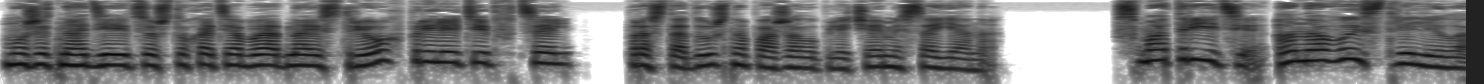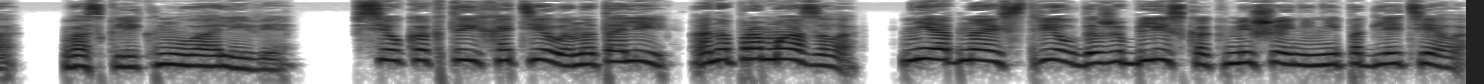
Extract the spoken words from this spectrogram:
«Может, надеяться, что хотя бы одна из трех прилетит в цель?» — простодушно пожала плечами Саяна. «Смотрите, она выстрелила!» — воскликнула Оливия. «Все, как ты и хотела, Натали. Она промазала. Ни одна из стрел даже близко к мишени не подлетела.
